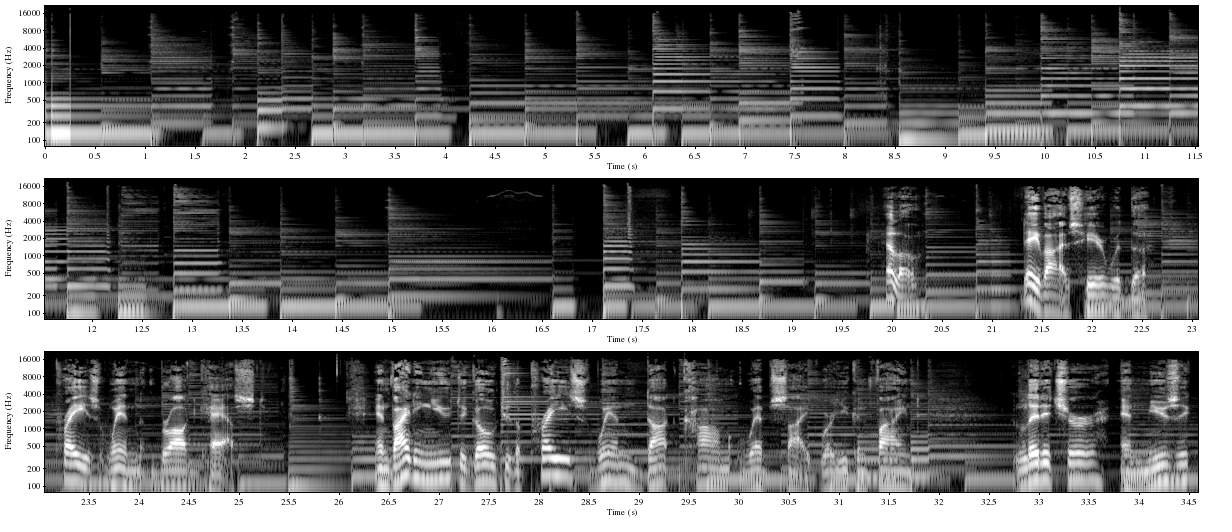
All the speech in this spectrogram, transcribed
Hello, Dave Ives here with the Praise Wind broadcast, inviting you to go to the praisewind.com website where you can find literature and music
